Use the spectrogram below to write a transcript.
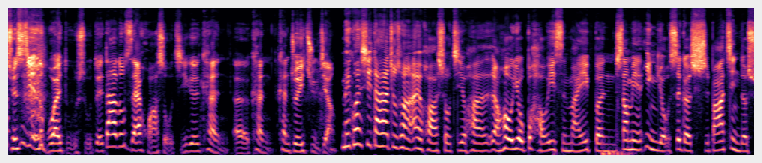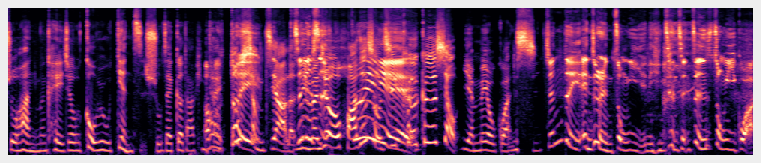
全世界人都不爱读书，对，大家都只在划手机跟看呃看看追剧这样。没关系，大家就算爱划手机的话，然后又不好意思买一本上面印有这个十八禁的书的话，你们可以就购入电子书，在各大平台都上架了，你们就划着手机咯咯笑也没有关系。真的耶，哎，你这个人中意，你真真真是中意挂，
